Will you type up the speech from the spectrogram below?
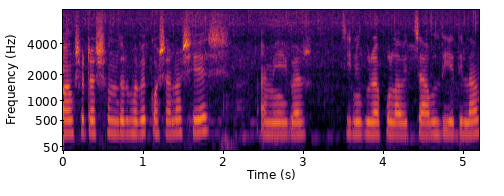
মাংসটা সুন্দরভাবে কষানো শেষ। আমি এবার চিনি গুঁড়া, পোলাওয়ের চাউল দিয়ে দিলাম।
